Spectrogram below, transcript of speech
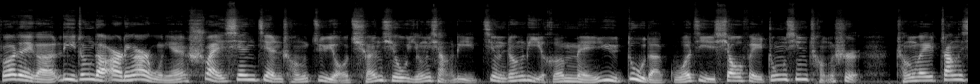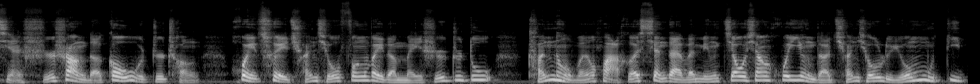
说这个力争到二零二五年率先建成具有全球影响力、竞争力和美誉度的国际消费中心城市，成为彰显时尚的购物之城、荟萃全球风味的美食之都、传统文化和现代文明交相辉映的全球旅游目的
